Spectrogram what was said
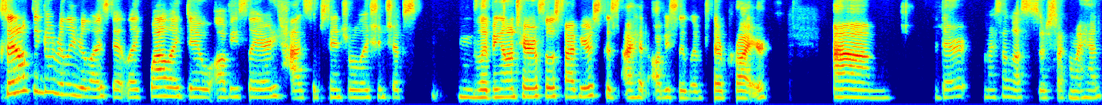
Cause I don't think I really realized it. Like while I do, obviously I already had substantial relationships living in Ontario for those five years because I had obviously lived there prior. Um there my sunglasses are stuck in my head.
